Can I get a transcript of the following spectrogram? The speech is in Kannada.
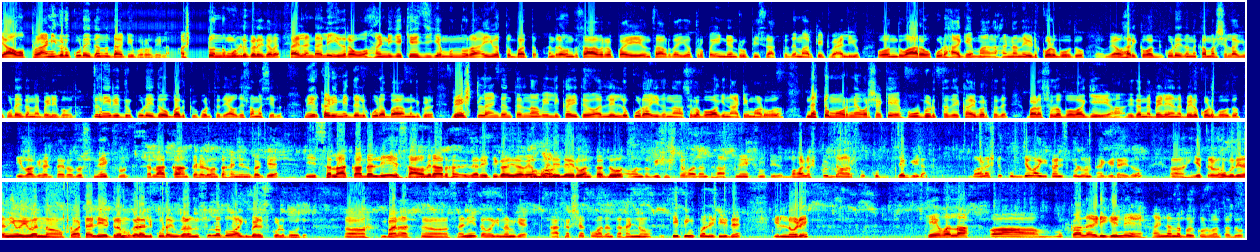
ಯಾವ ಪ್ರಾಣಿಗಳು ಕೂಡ ಇದನ್ನು ದಾಟಿ ಬರೋದಿಲ್ಲ. ಅಷ್ಟೊಂದು ಮುಳ್ಳುಗಳಿದ್ದಾವೆ ಥೈಲ್ಯಾಂಡಲ್ಲಿ ಇದರ ಹಣ್ಣಿಗೆ ಕೆ ಜಿಗೆ ಮುನ್ನೂರ ಐವತ್ತು ಬಾತ್ ಅಂದರೆ ಒಂದು ಸಾವಿರ ರೂಪಾಯಿ, ಒಂದು ಸಾವಿರದ ಐವತ್ತು ರೂಪಾಯಿ ಇಂಡಿಯನ್ ರುಪೀಸ್ ಆಗ್ತದೆ ಮಾರ್ಕೆಟ್ ವ್ಯಾಲ್ಯೂ ಒಂದು ವಾರವೂ ಕೂಡ ಹಾಗೆ ಮಾ, ಹಣ್ಣನ್ನು ಇಟ್ಕೊಳ್ಬೋದು ವ್ಯಾವಹಾರಿಕವಾಗಿ ಕೂಡ ಇದನ್ನು ಕಮರ್ಷಿಯಲ್ ಆಗಿ ಕೂಡ ಇದನ್ನು ಬೆಳಿಬೋದು ಇಷ್ಟು ನೀರಿದ್ರೂ ಕೂಡ ಇದು ಬದುಕು ಕೊಡ್ತದೆ, ಯಾವುದೇ ಸಮಸ್ಯೆ ಇಲ್ಲ. ನೀರು ಕಡಿಮೆ ಇದ್ದಲ್ಲಿ ಕೂಡ ಬ ವೇಸ್ಟ್ ಲ್ಯಾಂಡ್ ಅಂತ ನಾವು ಎಲ್ಲಿ ಕರಿತೇವೆ ಅಲ್ಲೆಲ್ಲೂ ಕೂಡ ಇದನ್ನು ಸುಲಭವಾಗಿ ನಾಟಿ ಮಾಡುವುದು. ನೆಟ್ಟು ಮೂರನೇ ವರ್ಷಕ್ಕೆ ಹೂ ಬಿಡುತ್ತದೆ ಕಾಯಿ ಬರ್ತದೆ. ಭಾಳ ಸುಲಭವಾಗಿ ಇದನ್ನು ಬೆಳೆಯನ್ನು ಬೆಳ್ಕೊಳ್ಬೋದು ಇವಾಗ ಹೇಳ್ತಾ ಇರೋದು ಸ್ನೇಕ್ ಫ್ರೂಟ್ ಸಲಾಕ ಅಂತ ಹೇಳುವಂಥ ಹಣ್ಣಿನ ಬಗ್ಗೆ. ಈ ಸಲಾಕಾದಲ್ಲಿ ಸಾವಿರಾರು ವೆರೈಟಿಗಳಿದಾವೆ ಮುಳ್ಳಿಲೆ ಇರುವಂತದ್ದು ಒಂದು ವಿಶಿಷ್ಟವಾದಂತಹ ಸ್ನೇಕ್ ಫ್ರೂಟ್ ಇದೆ. ಬಹಳಷ್ಟು ಡಾರ್ಫ್ ಕುಬ್ಜ ಗಿಡ ಬಹಳಷ್ಟು ಕುಬ್ಜವಾಗಿ ಕಾಣಿಸಿಕೊಳ್ಳುವಂತಹ ಗಿಡ ಇದು. ಎತ್ತರ ಹೋಗೋದಿಲ್ಲ ನೀವು ಇವನ್ ಪಾಟಲ್ಲಿ ಡ್ರಮ್ಗಳಲ್ಲಿ ಕೂಡ ಇವುಗಳನ್ನು ಸುಲಭವಾಗಿ ಬೆಳೆಸ್ಕೊಳ್ಬಹುದು. ಭಾಳ ಸನ್ನಿಹಿತವಾಗಿ ನಮಗೆ ಆಕರ್ಷಕವಾದಂಥ ಹಣ್ಣು ಕೀಪಿಂಗ್ ಕ್ವಾಲಿಟಿ ಇದೆ. ಇಲ್ಲಿ ನೋಡಿ. ಕೇವಲ ಮುಕ್ಕಾಲ ಅಡಿಗೆನೆ ಹಣ್ಣನ್ನು ಬರ್ಕೊಳ್ಳುವಂಥದ್ದು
